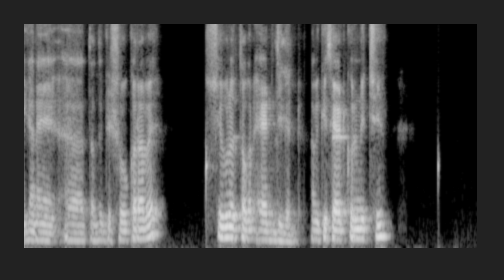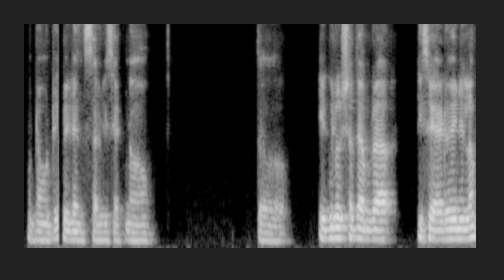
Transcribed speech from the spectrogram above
এখানে তাদেরকে শো করাবে। সেগুলো তখন অ্যাড দিবেন। আমি কিছু অ্যাড করে নিচ্ছি। মোটামুটি ফ্রিল্যান্স সার্ভিস অ্যাড নাও তো এগুলোর সাথে আমরা কিছু অ্যাড হয়ে নিলাম।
